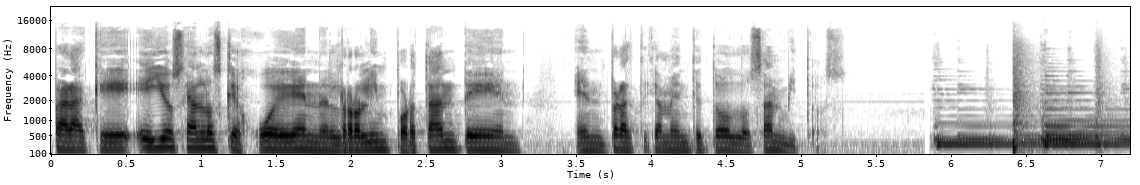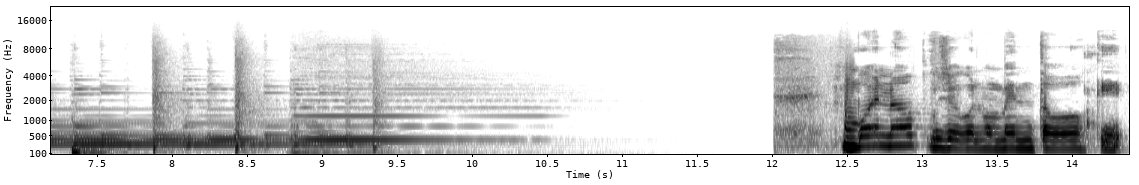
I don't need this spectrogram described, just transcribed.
para que ellos sean los que jueguen el rol importante en, en prácticamente todos los ámbitos. Bueno, pues llegó el momento que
